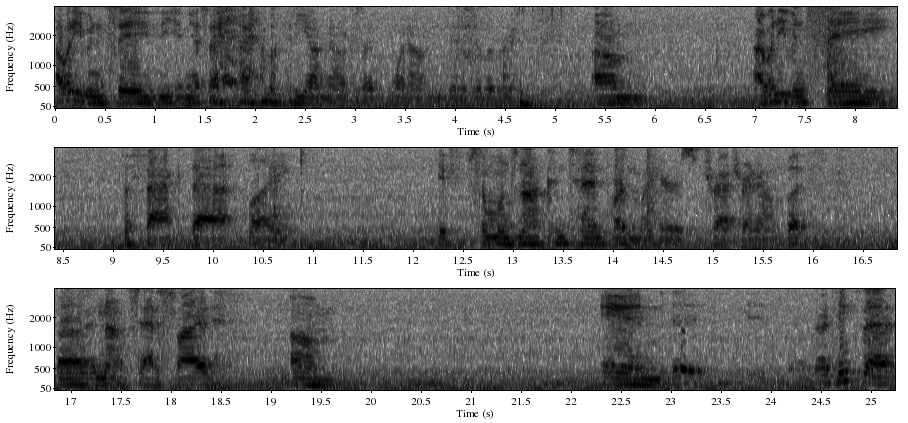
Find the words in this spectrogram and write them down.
I would even say the and yes I have a hoodie on now because I went out and did a delivery. Um, I would even say the fact that like if someone's not content, pardon my hair is trash right now, but uh, not satisfied, Um, and uh, I think that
